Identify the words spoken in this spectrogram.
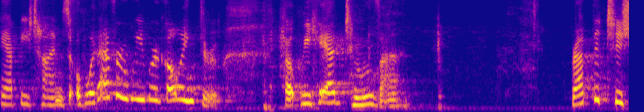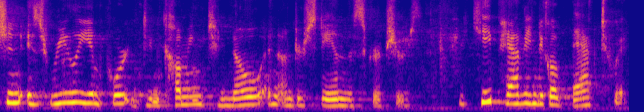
happy times or whatever we were going through. But we had to move on. Repetition is really important in coming to know and understand the scriptures. We keep having to go back to it,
